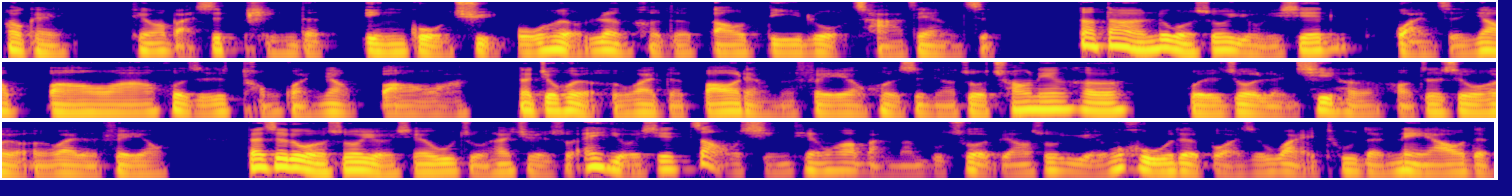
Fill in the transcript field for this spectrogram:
OK，天花板是平的钉过去，不会有任何的高低落差这样子。那当然，如果说有一些管子要包啊，或者是铜管要包啊，那就会有额外的包梁的费用，或者是你要做窗帘盒，或者做冷气盒，好，这就会有额外的费用。但是如果说有一些屋主他觉得说，哎，有一些造型天花板蛮不错的，比方说圆弧的，不管是外凸的、内凹的，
